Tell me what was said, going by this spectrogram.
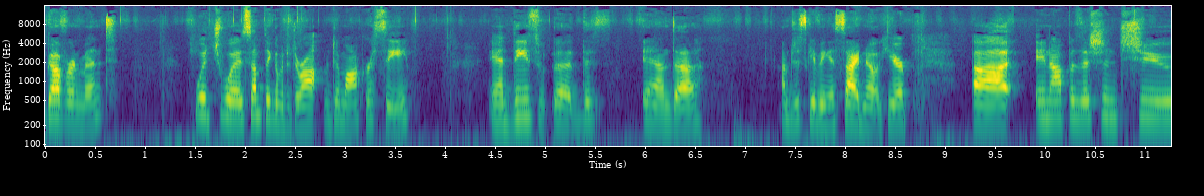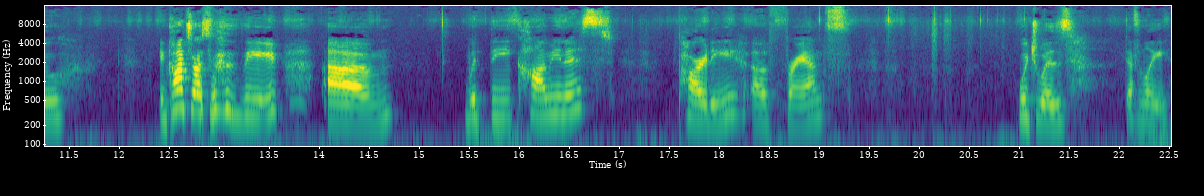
government, which was something of a democracy, and these uh, this and uh, I'm just giving a side note here, uh, in opposition to, in contrast with the um, with the Communist Party of France, which was definitely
